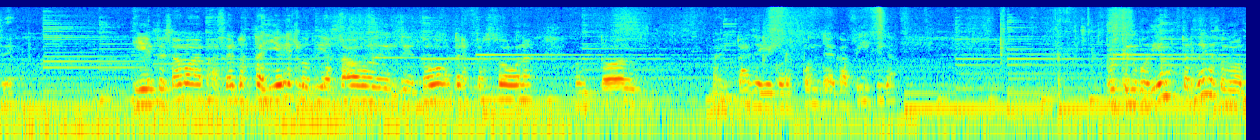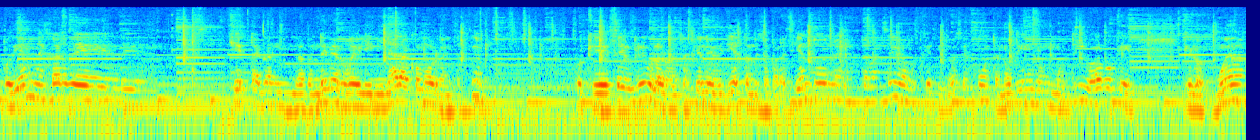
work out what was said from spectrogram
Sí. Y empezamos a hacer los talleres los días sábados de, de dos o tres personas, con toda la distancia que corresponde acá física, porque no podíamos perder eso, no podíamos dejar de, de que esta, la pandemia nos eliminara como organización. Porque ese es el río, las organizaciones hoy día están desapareciendo en esta pandemia, porque si no se juntan, no tienen un motivo, algo que, que los mueva,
